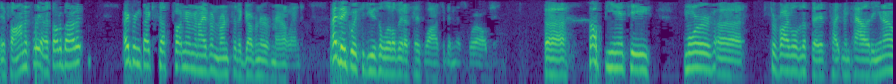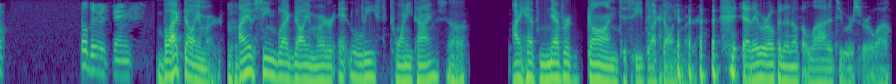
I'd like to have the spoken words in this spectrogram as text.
if honestly I thought about it, I'd bring back Seth Putnam and I have him run for the governor of Maryland. I think we could use a little bit of his logic in this world. Uh, up the ante, more, uh, survival of the fittest type mentality, you know? He'll do his things. Black Dahlia murder. Mhm. I have seen Black Dahlia murder at least 20 times. Uh-huh. I have never gone to see Black Dahlia murder. yeah, they were opening up a lot of tours for a while.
